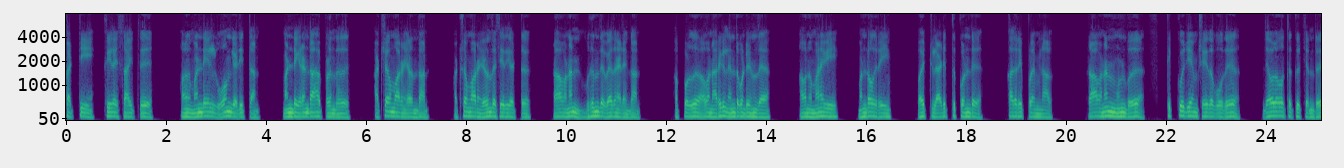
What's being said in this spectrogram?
கட்டி கீழே சாய்த்து அவனது மண்டையில் ஓங்கி அடித்தான். மண்டை இரண்டாக பிறந்தது அக்ஷகுமாரன் இறந்தான். அக்ஷகுமாரன் இறந்த செய்தி கேட்டு ராவணன் மிகுந்த வேதனையடைந்தான். அப்பொழுது அவன் அருகில் நின்று கொண்டிருந்த அவனது மனைவி மண்டோதரி வயிற்றில் அடித்து கொண்டு கதறிப் புலம்பினாள். ராவணன் முன்பு திக்குஜயம் செய்தபோது தேவலோகத்துக்கு சென்று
